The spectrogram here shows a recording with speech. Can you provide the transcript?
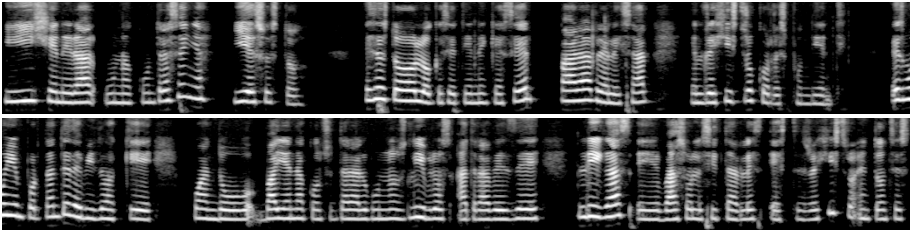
y generar una contraseña y eso es todo. Eso es todo lo que se tiene que hacer para realizar el registro correspondiente. Es muy importante debido a que cuando vayan a consultar algunos libros a través de ligas eh, va a solicitarles este registro. Entonces,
